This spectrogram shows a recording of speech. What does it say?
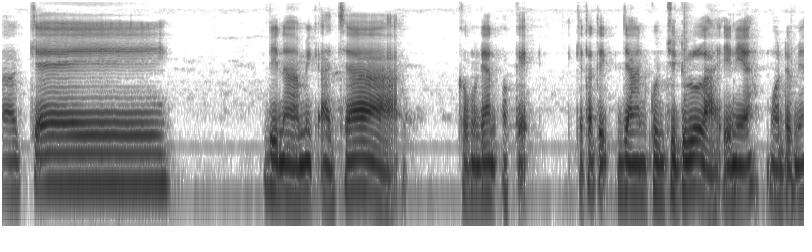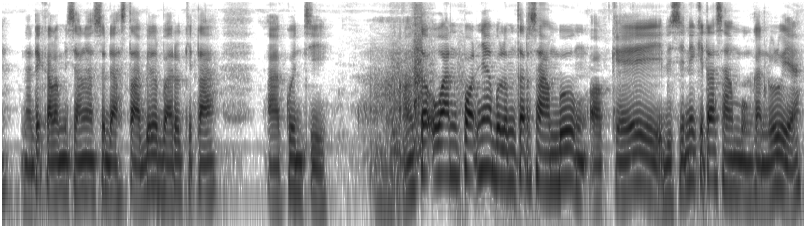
Oke, dinamik aja. Kemudian oke, kita jangan kunci dulu lah ini ya modemnya. Nanti kalau misalnya sudah stabil baru kita uh, kunci. Uh, untuk one portnya belum tersambung. Oke, di sini kita sambungkan dulu ya.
